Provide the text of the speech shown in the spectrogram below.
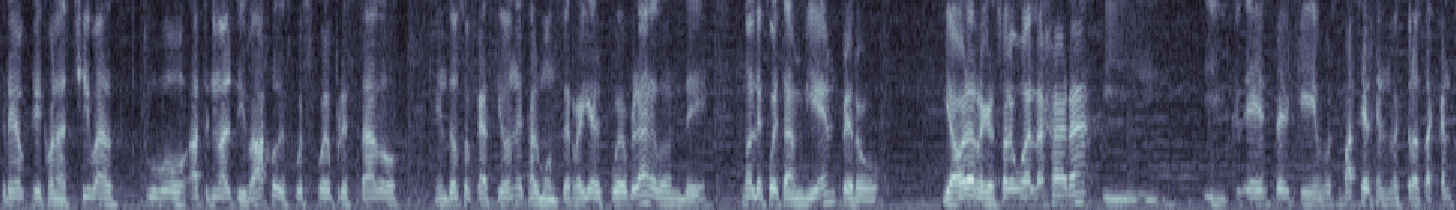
Creo que con las Chivas tuvo, ha tenido altibajo, después fue prestado en dos ocasiones al Monterrey y al Puebla, donde no le fue tan bien, pero y ahora regresó al Guadalajara y, es el que va a ser nuestro atacante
